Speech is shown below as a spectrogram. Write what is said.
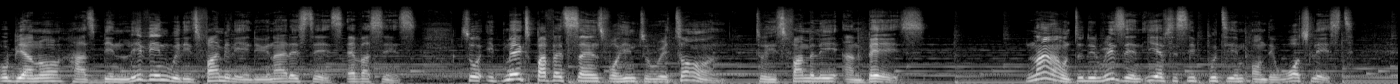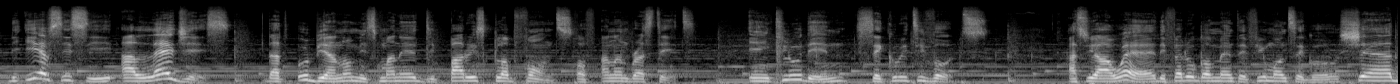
Obiano has been living with his family in the United States ever since. So it makes perfect sense for him to return to his family and base. Now to the reason EFCC put him on the watch list. The EFCC alleges that Obiano mismanaged the Paris Club funds of Anambra State, including security votes. As you are aware, the federal government a few months ago shared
